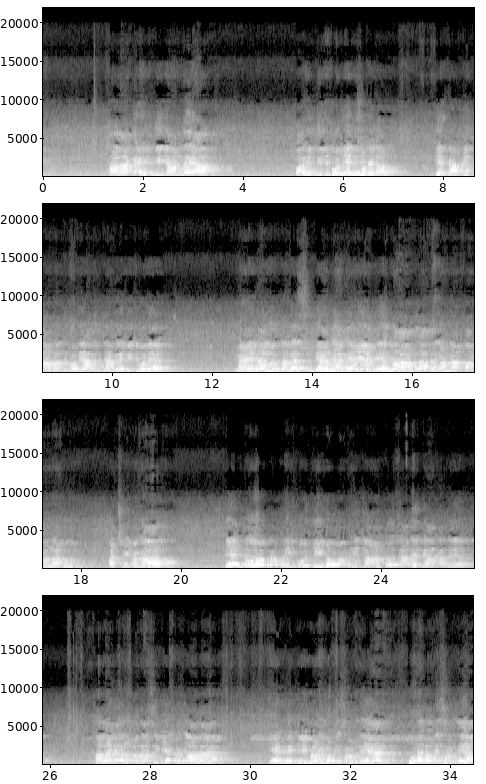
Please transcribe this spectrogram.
ਹਾਲਾਂਕਿ ਹਿੰਦੀ ਜਾਣਦੇ ਆ, ਪਰ ਹਿੰਦੀ 'ਚ ਬੋਲੇ ਨਹੀਂ ਤੁਹਾਡੇ ਨਾਲ। ਇੱਕ ਆਪਣੀ ਤਾਮਿਲ 'ਚ ਬੋਲਿਆ, ਦੂਜਾ ਅੰਗਰੇਜ਼ੀ 'ਚ ਬੋਲਿਆ। ਮੈਂ ਇਹਨਾਂ ਲੋਕਾਂ ਦੇ ਸੂਬਿਆਂ ਜਾ ਕੇ ਆਇਆ, ਕੇਰਲਾ, ਆਂਧਰਾ, ਤੇਲੰਗਾਨਾ, ਤਾਮਿਲਨਾਡੂ, ਪੱਛਮੀ ਬੰਗਾਲ। ਇਹ ਲੋਕ ਆਪਣੀ ਫੌਜੀ ਨੂੰ ਆਪਣੀ ਜਾਨ ਤੋਂ ਜ਼ਿਆਦਾ ਪਿਆਰ ਕਰਦੇ ਆ। ਹਾਲਾਂਕਿ ਉਹਨਾਂ ਨੂੰ ਪਤਾ ਸੀ ਵੀ ਇਹ ਪੰਜਾਬ ਹੈ ਇਹ ਅੰਗਰੇਜ਼ੀ ਮਾੜੀ ਮੋਟੀ ਸਮਝਦੇ ਆ ਥੋੜੇ ਬਹੁਤੇ ਸਮਝਦੇ ਆ,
